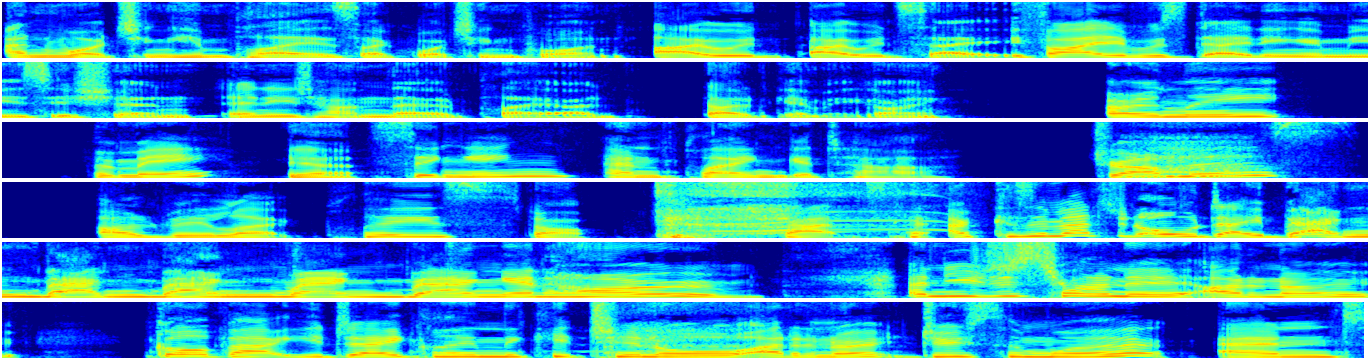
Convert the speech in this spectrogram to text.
And watching him play is like watching porn. I would I would say if I was dating a musician, anytime they would play, I'd, that would get me going. Only for me, Yeah. singing and playing guitar. Drummers, I'd be like, please stop. That's because imagine all day bang, bang, bang, bang, bang at home, and you're just trying to, I don't know, go about your day, clean the kitchen, or I don't know, do some work, and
